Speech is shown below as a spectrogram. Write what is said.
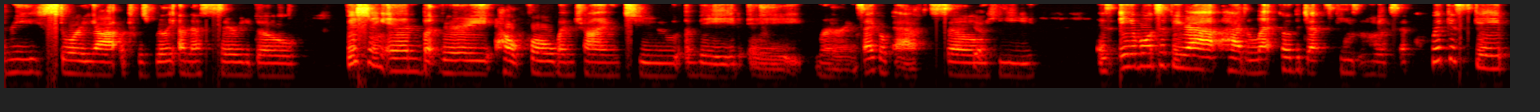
three story yacht, which was really unnecessary to go fishing in, but very helpful when trying to evade a murdering psychopath. So yes. he is able to figure out how to let go of the jet skis and makes a quick escape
